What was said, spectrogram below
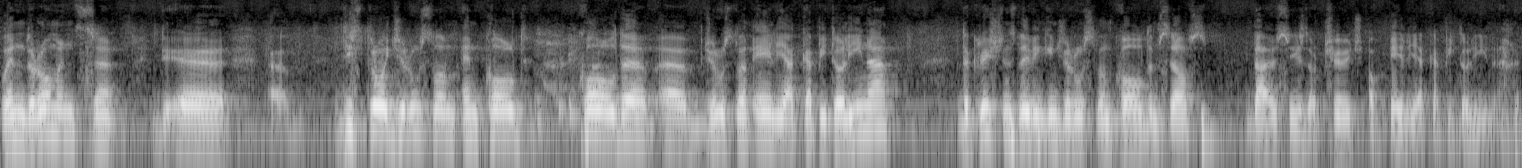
when the Romans uh, uh, destroyed Jerusalem and called, called Jerusalem Aelia Capitolina, the Christians living in Jerusalem called themselves Diocese or Church of Aelia Capitolina.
